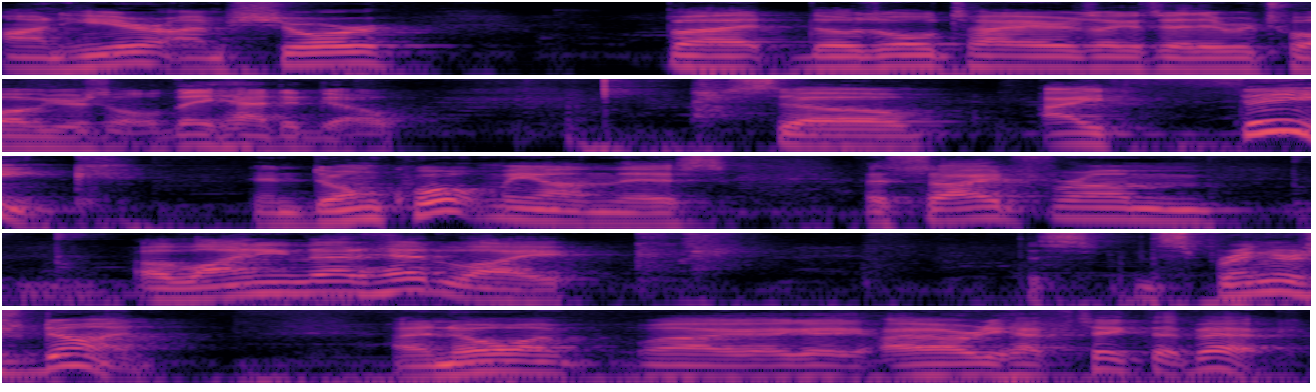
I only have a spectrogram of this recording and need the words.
on here, I'm sure. But those old tires, like I said, they were 12 years old. They had to go. So I think, and don't quote me on this, aside from aligning that headlight, the, the springer's done. I know I'm, I, I already have to take that back.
